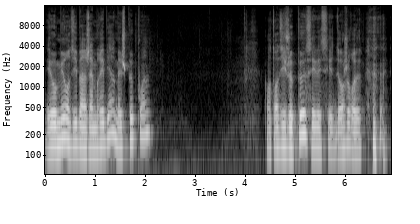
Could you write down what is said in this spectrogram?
Et au mieux on dit ben j'aimerais bien mais je peux point. Quand on dit je peux, c'est dangereux.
